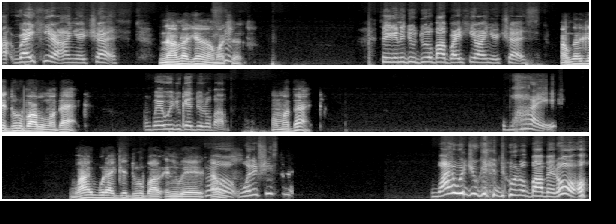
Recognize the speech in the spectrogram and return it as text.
Uh, right here on your chest. No, I'm not getting it on my chest. So you're gonna do Doodle Bob right here on your chest. I'm gonna get Doodle Bob on my back. Where would you get Doodle Bob? On my back. Why? Why would I get Doodle Bob anywhere Bro, else? what if she said why would you get Doodle Bob at all?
